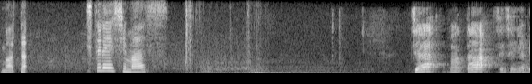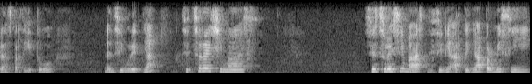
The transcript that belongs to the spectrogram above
また。失礼します ja, mata. Senseinya bilang seperti itu. Dan si muridnya, shitsurei shimasu. Setsureshimas di sini artinya permisi.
